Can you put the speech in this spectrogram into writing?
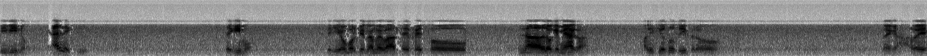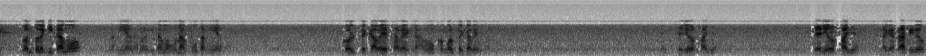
divino. Alex. Seguimos. Seguimos porque no me va a hacer efecto nada de lo que me haga. Malicioso sí, pero... Venga, a ver, ¿cuánto le quitamos? Una mierda, no le quitamos una puta mierda. Golpe cabeza, venga, vamos con golpe cabeza. ¿En serio lo falla? ¿En serio lo falla? Ataque rápido.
